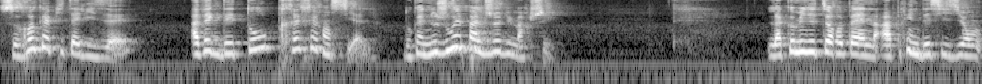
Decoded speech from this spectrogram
se recapitalisaient avec des taux préférentiels. Donc elle ne jouait pas le jeu du marché. La communauté européenne a pris une décision,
